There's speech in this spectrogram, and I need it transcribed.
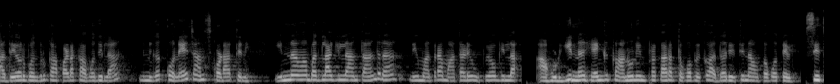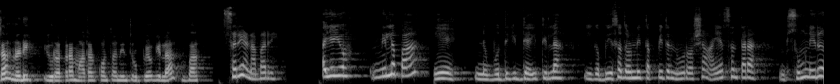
ಆ ದೇವ್ರು ಬಂದ್ರು ಕಾಪಾಡಕ್ ಆಗೋದಿಲ್ಲ ನಿನ್ಗೆ ಕೊನೆ ಚಾನ್ಸ್ ಕೊಡಾತೀನಿ ಇನ್ನವ ಬದಲಾಗಿಲ್ಲ ಅಂತ ಅಂದ್ರೆ ನೀವು ಮಾತ್ರ ಮಾತಾಡಿ ಉಪಯೋಗ ಇಲ್ಲ. ಆ ಹುಡುಗಿನ ಹೆಂಗ್ ಕಾನೂನಿನ ಪ್ರಕಾರ ತಗೋಬೇಕು ಅದೇ ರೀತಿ ನಾವು ತಗೋತೇವೆ. ಸೀತಾ, ನಡಿ, ಇವ್ರ ಹತ್ರ ಮಾತಾಡ್ಕೊಂತ ನಿಂತು ಉಪಯೋಗ ಇಲ್ಲ. ಬಾ. ಸರಿ ಅಣ್ಣ, ಬರ್ರಿ. ಅಯ್ಯಯ್ಯೋ ನಿಲ್ಲಪ್ಪ. ಏ ನಿನ್ನ ಬುದ್ಧಿಗಿದ್ದೆ ಐತಿಲ್ಲ. ಈಗ ಬೀಸದೊಣ್ಣಿ ತಪ್ಪಿದ್ರೆ ನೂರು ವರ್ಷ ಆಯಸ್ ಅಂತಾರ. ಸುಮ್ನಿರು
